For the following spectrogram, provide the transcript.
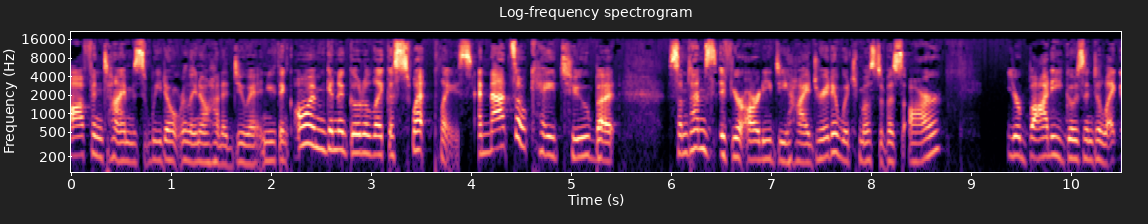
oftentimes we don't really know how to do it. And you think, oh, I'm going to go to like a sweat place. And that's okay too. But sometimes if you're already dehydrated, which most of us are, your body goes into like,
